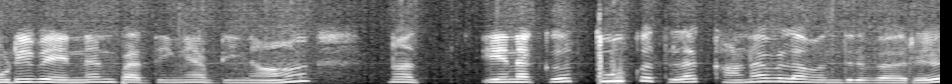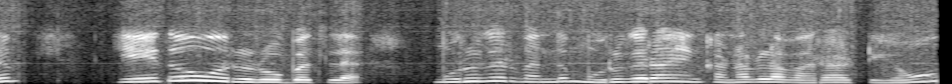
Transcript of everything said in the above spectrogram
முடிவு என்னன்னு பார்த்தீங்க அப்படின்னா நான் எனக்கு தூக்கத்தில் கனவுல வந்துடுவார் ஏதோ ஒரு ரூபத்தில். முருகர் வந்து முருகராக என் கனவுல வராட்டியும்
